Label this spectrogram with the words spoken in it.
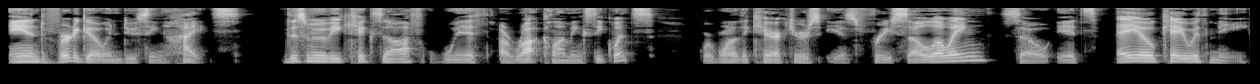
and vertigo inducing heights. This movie kicks off with a rock climbing sequence where one of the characters is free soloing, so it's a okay with me.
